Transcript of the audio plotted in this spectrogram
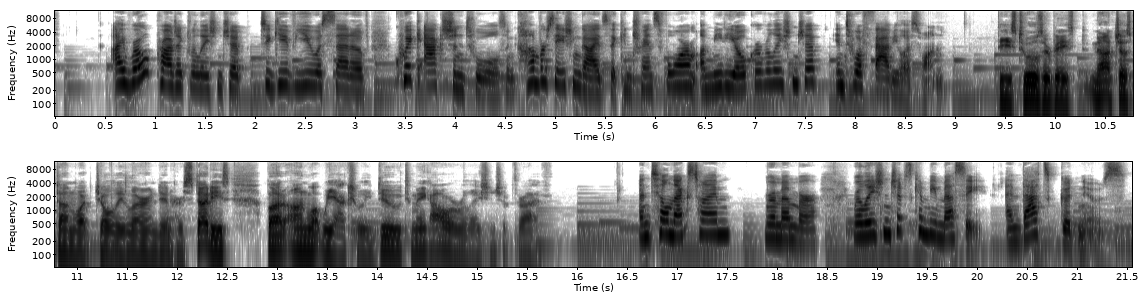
I wrote Project Relationship to give you a set of quick action tools and conversation guides that can transform a mediocre relationship into a fabulous one. These tools are based not just on what Jolie learned in her studies, but on what we actually do to make our relationship thrive. Until next time, remember relationships can be messy, and that's good news.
